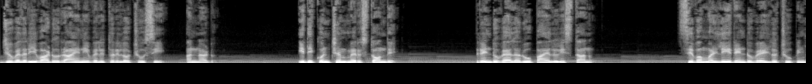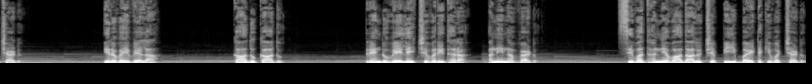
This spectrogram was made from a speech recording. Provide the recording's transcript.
జ్యువెలరీ వాడు రాయని వెలుతురిలో చూసి అన్నాడు. ఇది కొంచెం మెరుస్తోంది. రెండు వేల రూపాయలు ఇస్తాను. శివ మళ్ళీ రెండు వేళ్ళు చూపించాడు. ఇరవై వేల కాదు కాదు. రెండు వేలే చివరి ధర అని నవ్వాడు. శివ ధన్యవాదాలు చెప్పి బయటకి వచ్చాడు.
